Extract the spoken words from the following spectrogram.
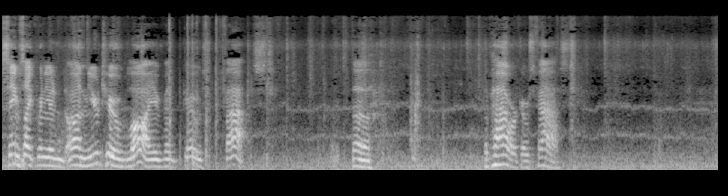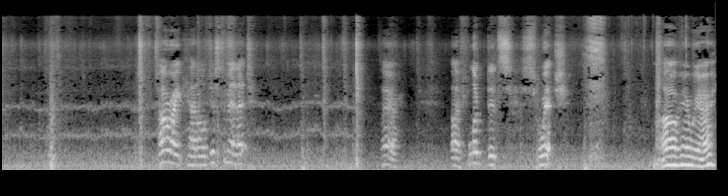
seems like when you're on YouTube live, it goes fast. The, the power goes fast. All right, kettle, just a minute. I flipped its switch. Oh, here we are.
